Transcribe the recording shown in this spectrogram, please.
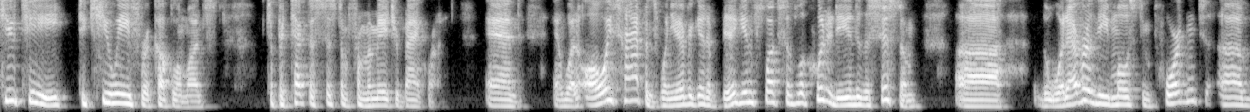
QT to QE for a couple of months to protect the system from a major bank run. And and what always happens when you ever get a big influx of liquidity into the system, uh, the, whatever the most important uh,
